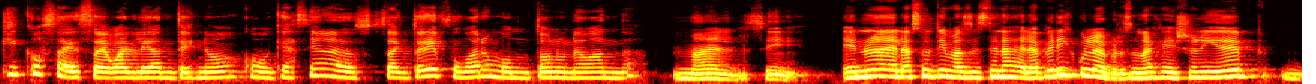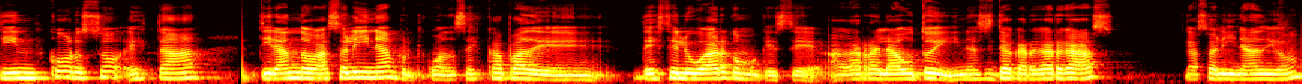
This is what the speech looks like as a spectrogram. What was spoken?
Qué cosa esa igual de antes, ¿no? Como que hacían a los actores fumar un montón una banda. Mal, sí. En una de las últimas escenas de la película, el personaje de Johnny Depp, Dean Corso, está tirando gasolina porque cuando se escapa de, de este lugar como que se agarra el auto y necesita cargar gas, gasolina, digo.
